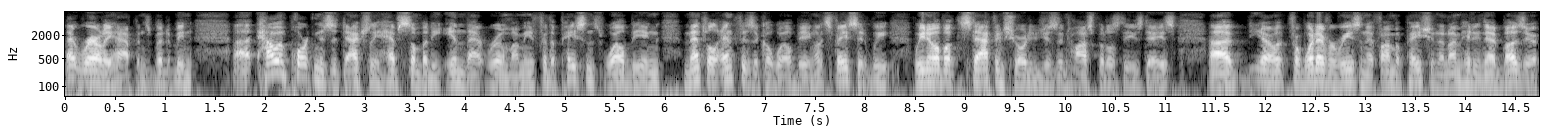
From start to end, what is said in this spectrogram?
That rarely happens. But I mean, uh, how important is it to actually have somebody in that room? I mean, for the patient's well-being, mental and physical well-being. Let's face it, we we know about the staffing shortages in hospitals these days. Uh, you know, for whatever reason, if I'm a patient and I'm hitting that buzzer,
